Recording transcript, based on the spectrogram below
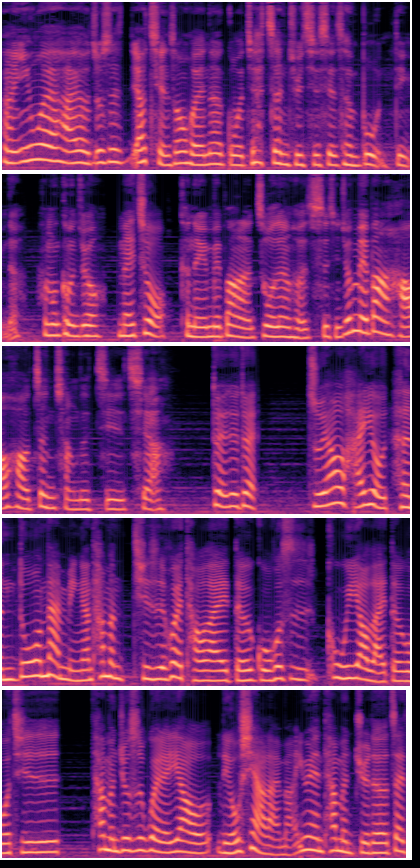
嗯，因为还有就是要遣送回那个国家政局，其实也是很不稳定的。他们根本就没错，可能也没办法做任何事情，就没办法好好正常的接洽。对对对，主要还有很多难民啊，他们其实会逃来德国，或是故意要来德国，其实他们就是为了要留下来嘛，因为他们觉得在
